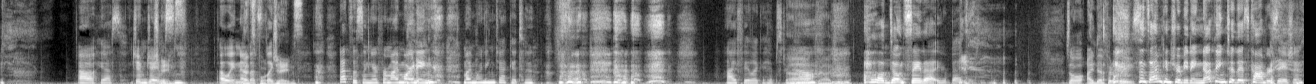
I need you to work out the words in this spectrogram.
oh yes, Jim James. James. Oh wait, no, That's, that's, like James. that's the singer for my morning, my morning jacket. I feel like a hipster oh, now. Oh God, you. Oh, don't say that. You're bad. So I definitely. Since I'm contributing nothing to this conversation.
